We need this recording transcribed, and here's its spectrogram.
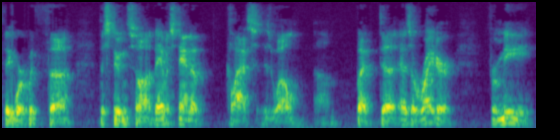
they work with uh, the students on. They have a stand-up class as well. Um, but uh, as a writer, for me,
